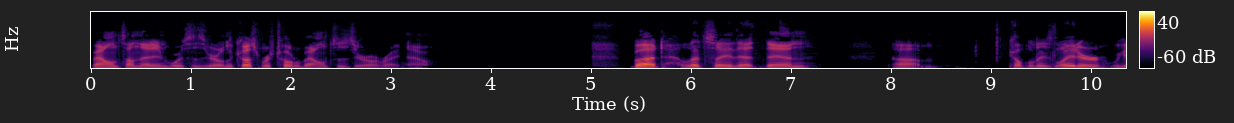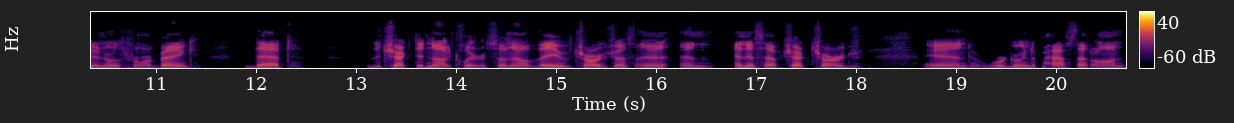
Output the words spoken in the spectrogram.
Balance on that invoice is zero, and the customer's total balance is zero right now. But let's say that then um, a couple days later, we get a notice from our bank that the check did not clear. So now they've charged us an, an NSF check charge, and we're going to pass that on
